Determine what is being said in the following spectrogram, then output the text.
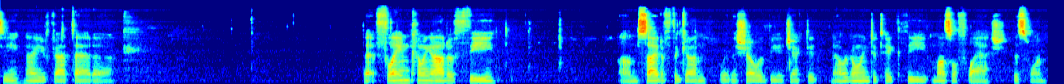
See, now you've got that uh, that flame coming out of the um, side of the gun where the shell would be ejected. Now we're going to take the muzzle flash, this one,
